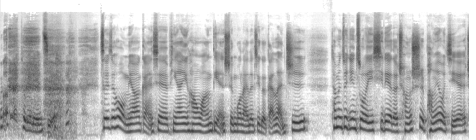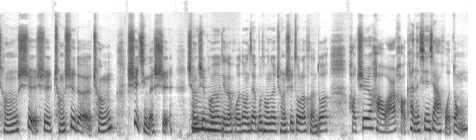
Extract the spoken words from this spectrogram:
特别连接。所以最后我们要感谢平安银行网点伸过来的这个橄榄枝。他们最近做了一系列的城市朋友节，城市是城市的城，事情的事，城市朋友节的活动，在不同的城市做了很多好吃、好玩、好看的线下活动。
